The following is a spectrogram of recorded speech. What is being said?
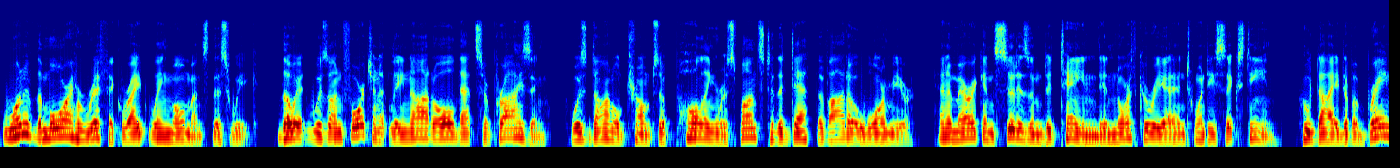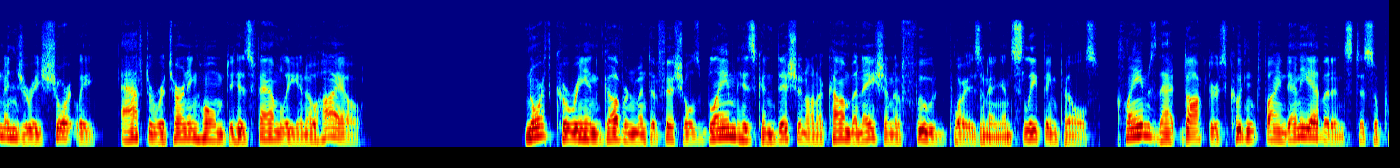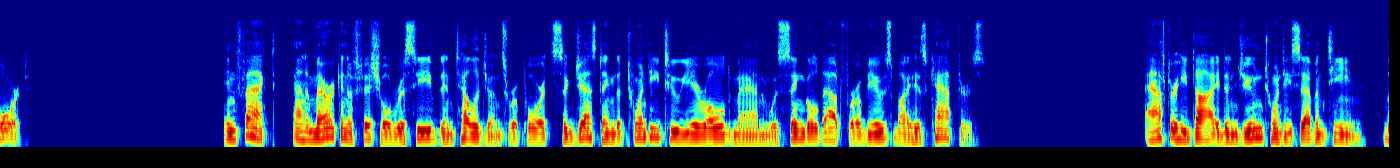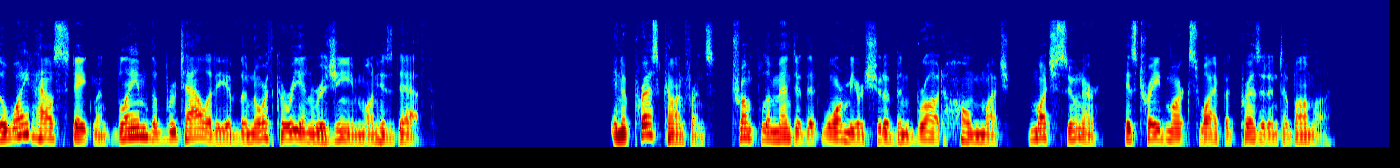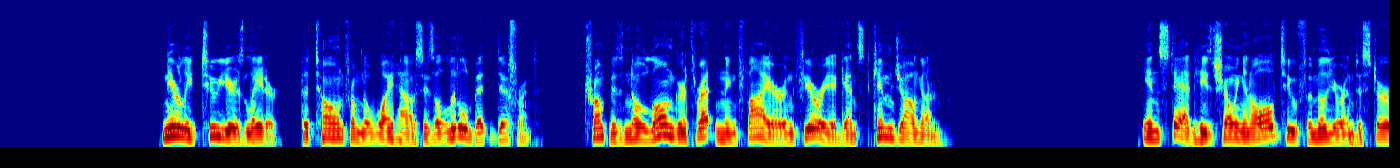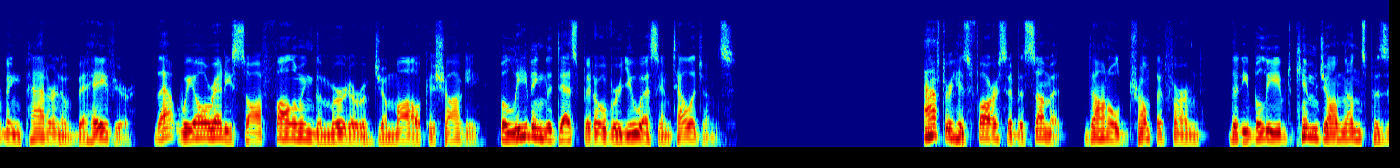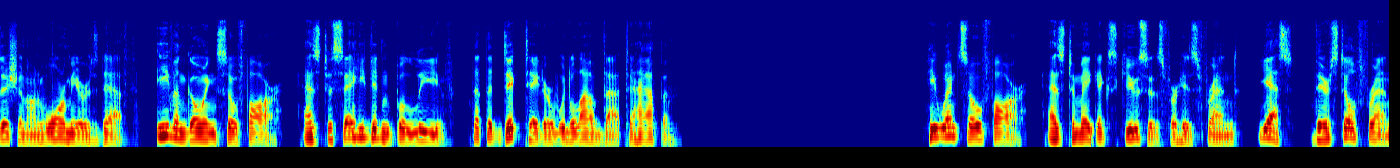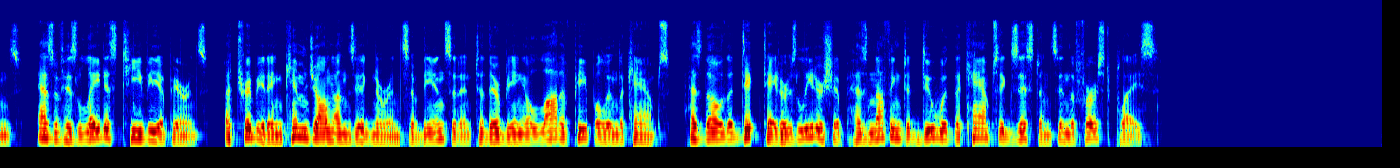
One of the more horrific right-wing moments this week, though it was unfortunately not all that surprising, was Donald Trump's appalling response to the death of Otto Warmbier, an American citizen detained in North Korea in 2016, who died of a brain injury shortly after returning home to his family in Ohio. North Korean government officials blamed his condition on a combination of food poisoning and sleeping pills, claims that doctors couldn't find any evidence to support. In fact, an American official received intelligence reports suggesting the 22-year-old man was singled out for abuse by his captors. After he died in June 2017, the White House statement blamed the brutality of the North Korean regime on his death. In a press conference, Trump lamented that Warmbier should have been brought home much, much sooner, his trademark swipe at President Obama. Nearly two years later, the tone from the White House is a little bit different. Trump is no longer threatening fire and fury against Kim Jong-un. Instead he's showing an all too familiar and disturbing pattern of behavior that we already saw following the murder of Jamal Khashoggi, believing the despot over U.S. intelligence. After his farce of a summit, Donald Trump affirmed that he believed Kim Jong-un's position on Warmbier's death, even going so far as to say he didn't believe that the dictator would allow that to happen. He went so far as to make excuses for his friend, yes, they're still friends, as of his latest TV appearance, attributing Kim Jong-un's ignorance of the incident to there being a lot of people in the camps, as though the dictator's leadership has nothing to do with the camp's existence in the first place.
